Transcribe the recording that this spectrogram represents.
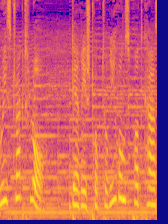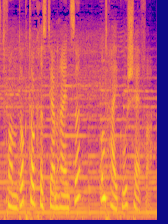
Restruct Law, der Restrukturierungspodcast von Dr. Christian Heinze und Heiko Schäfer.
